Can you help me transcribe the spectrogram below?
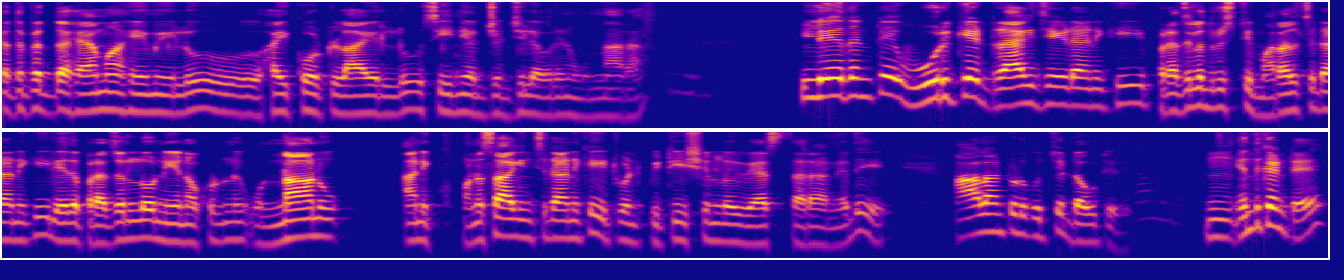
పెద్ద పెద్ద హేమా హేమీలు హైకోర్టు లాయర్లు సీనియర్ జడ్జిలు ఎవరైనా ఉన్నారా? లేదంటే ఊరికే డ్రాగ్ చేయడానికి ప్రజల దృష్టి మరల్చడానికి లేదా ప్రజల్లో నేను ఒకడిని ఉన్నాను అని కొనసాగించడానికి ఇటువంటి పిటిషన్లు వేస్తారా అనేది అలాంటికి వచ్చే డౌట్ ఇది. ఎందుకంటే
